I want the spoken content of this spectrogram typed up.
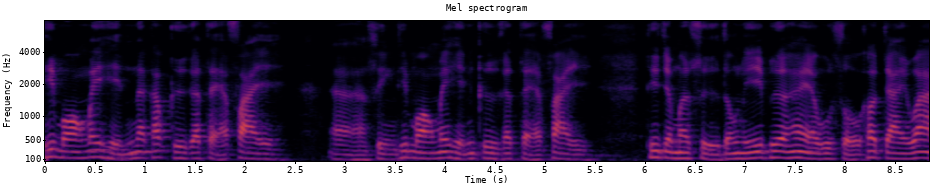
ที่มองไม่เห็นนะครับคือกระแสไฟอ่าสิ่งที่มองไม่เห็นคือกระแสไฟ ที่จะมาสื่อตรงนี้เพื่อให้อาวุโสเข้าใจว่า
